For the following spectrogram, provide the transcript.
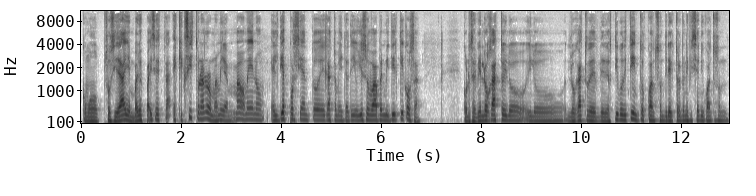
como sociedad y en varios países está, es que existe una norma, mira, más o menos el 10% de gasto administrativo y eso va a permitir qué cosa? Conocer bien los gastos y, y los gastos de, los tipos distintos, cuántos son directos al beneficiario y cuántos son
